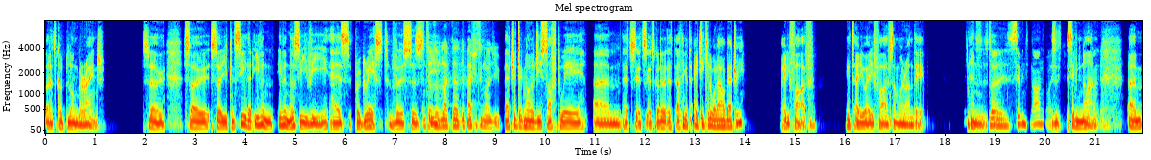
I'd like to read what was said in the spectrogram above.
but it's got longer range. So so so you can see that even even this EV has progressed versus In terms the of like the, the battery technology. battery technology, software. Um, it's it's it's got a I think it's 80 kilowatt hour battery, 85. It's 80 or 85 somewhere around there. And It's, uh, 79 is it 79? Yeah. Um,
